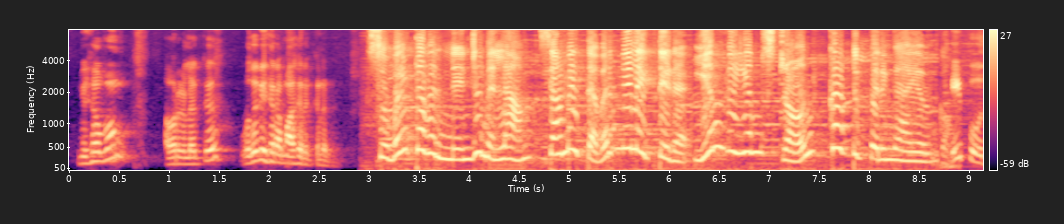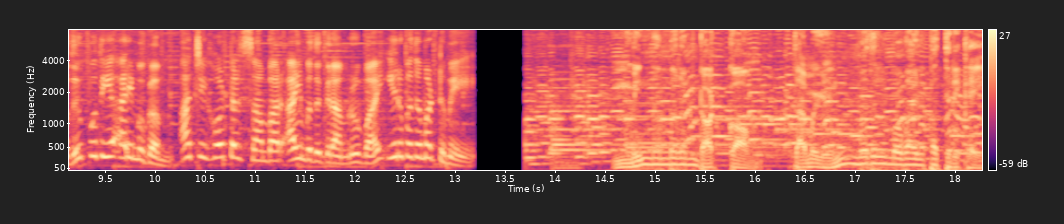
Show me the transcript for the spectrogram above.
மிகவும் அவர்களுக்கு உதவிகரமாக இருக்கிறது. சுவைத்தவர் நெஞ்சுமெல்லாம் சமைத்தவர் நிலைத்திட. எங்கேயும் ஸ்ட்ராங் கட்டு பெருங்காயம். இப்போது புதிய அறிமுகம். ஆச்சி ஹோட்டல் சாம்பார் ஐம்பது கிராம் ரூபாய் இருபது மட்டுமே. மின்னம்பலம் டாட் காம் தமிழின் முதல் மொபைல் பத்திரிகை.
